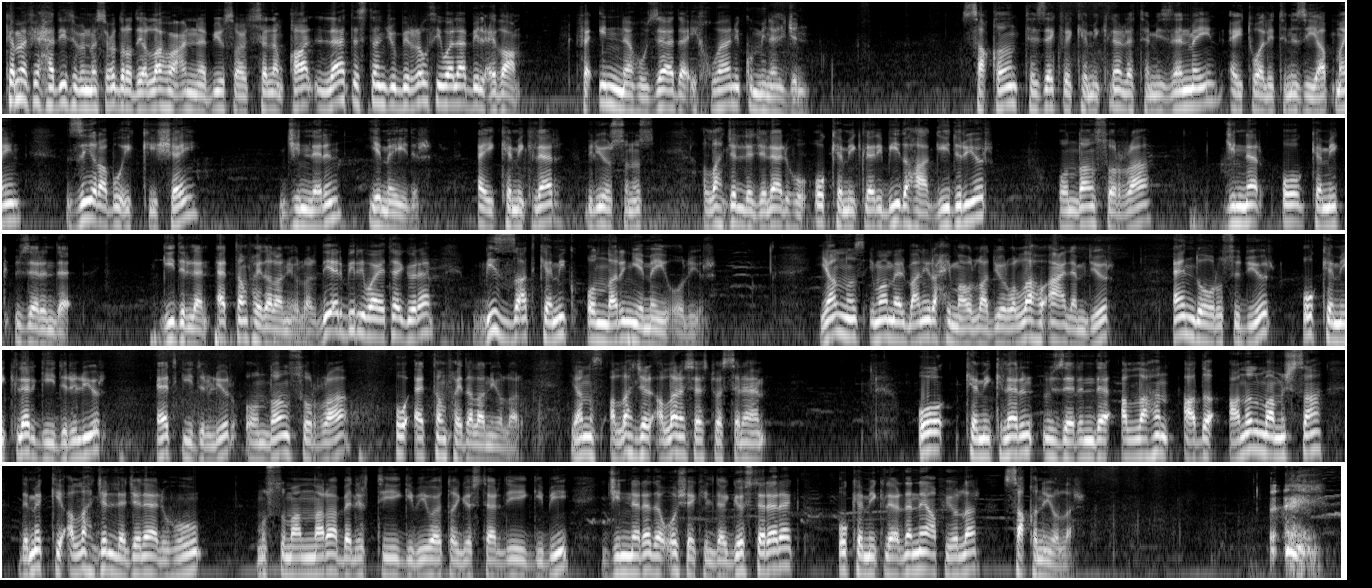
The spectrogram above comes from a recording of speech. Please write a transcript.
كما في حديث ابن مسعود رضي الله عنه النبي صلى الله عليه وسلم قال لا تستنجوا بالروث ولا بالعظام فإنه زاد إخوانكم من الجن Sakın tezek ve kemiklerle temizlenmeyin. Ey tuvaletinizi yapmayın. Zira bu iki şey cinlerin yemeğidir. Ey kemikler biliyorsunuz Allah Celle Celaluhu o kemikleri bir daha giydiriyor. Ondan sonra cinler o kemik üzerinde giydirilen etten faydalanıyorlar. Diğer bir rivayete göre bizzat kemik onların yemeği oluyor. Yalnız İmam Elbani Rahimahullah diyor, Vallahu alem diyor, en doğrusu diyor, o kemikler giydiriliyor, et giydiriliyor, ondan sonra o etten faydalanıyorlar. Yalnız Allah Allah Aleyhisselatü Vesselam o kemiklerin üzerinde Allah'ın adı anılmamışsa demek ki Allah Celle Celaluhu Müslümanlara belirttiği gibi ve da gösterdiği gibi cinlere de o şekilde göstererek o kemiklerden ne yapıyorlar? Sakınıyorlar.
